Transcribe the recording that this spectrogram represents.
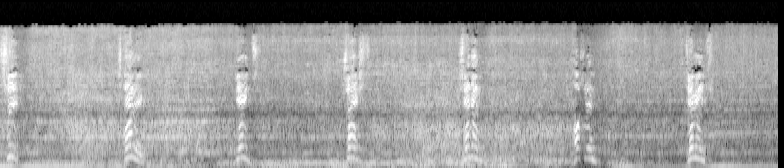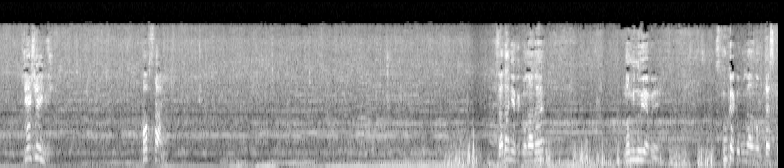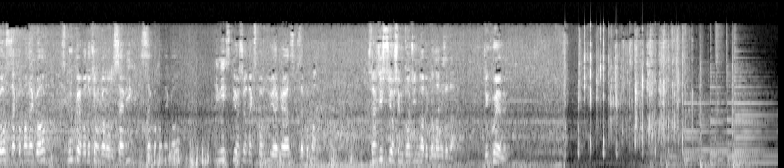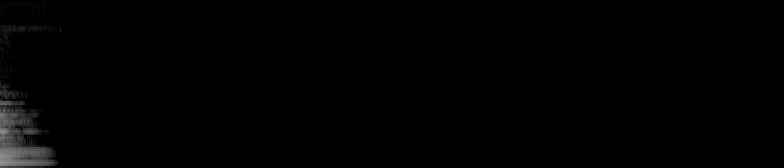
trzy, cztery, pięć, sześć, siedem, osiem, dziewięć, dziesięć. Powstań. Zadanie wykonane. Nominujemy spółkę komunalną Tesco z Zakopanego, spółkę wodociągową Sewik z Zakopanego i Miejski Ośrodek Sportu i Rekreacji w Zakopanem. 48 godzin na wykonanie zadania. Dziękujemy.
